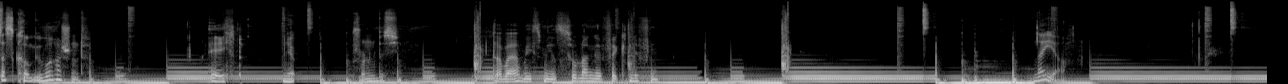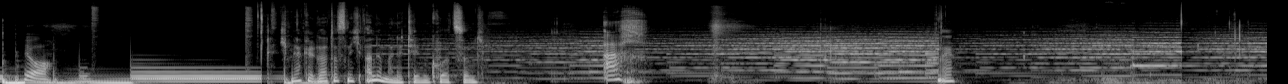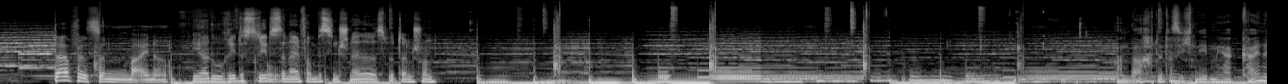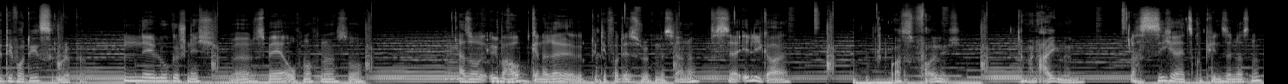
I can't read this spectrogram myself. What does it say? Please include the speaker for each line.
Speaker 1: Das ist kaum überraschend.
Speaker 2: Echt?
Speaker 1: Ja, schon ein bisschen.
Speaker 2: Dabei habe ich es mir so lange verkniffen.
Speaker 1: Naja.
Speaker 2: Ja.
Speaker 3: Ich merke gerade, dass nicht alle meine Themen kurz sind.
Speaker 4: Ach,
Speaker 3: Ne?
Speaker 2: Dafür sind meine.
Speaker 1: Ja, du redest, redest
Speaker 2: So.
Speaker 1: dann einfach ein bisschen schneller, das wird dann schon.
Speaker 3: Keine DVDs rippe.
Speaker 1: Nee, logisch nicht. Das wäre ja auch noch, ne, so. Also überhaupt generell, DVDs rippen ist ja, ne? Das ist ja illegal.
Speaker 3: Was? Voll nicht. Ja, meinen eigenen.
Speaker 1: Ach, Sicherheitskopien sind das, ne?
